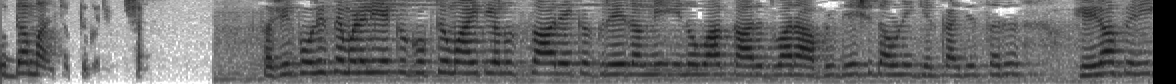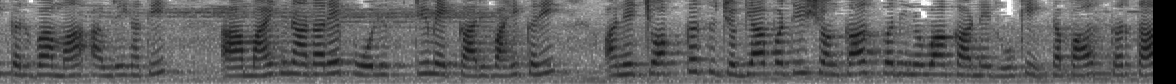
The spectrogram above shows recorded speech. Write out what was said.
મુદ્દામાલ જપ્ત કર્યો છે. સચિન પોલીસને મળેલી એક ગુપ્ત માહિતી અનુસાર એક ગ્રે રંગની ઇનોવા કાર દ્વારા વિદેશી દારૂની ગેરકાયદેસર હેરાફેરી કરવામાં આવી રહી હતી. આ માહિતીના આધારે પોલીસ ટીમે કાર્યવાહી કરી અને ચોક્કસ જગ્યા પરથી શંકાસ્પદ ઇનોવા કારને રોકી તપાસ કરતા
